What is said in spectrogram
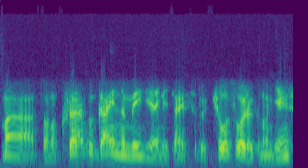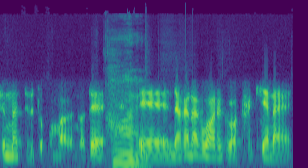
まあそのクラブ外のメディアに対する競争力の源泉になっているところもあるので、はい。えーなかなか悪くは書けない、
